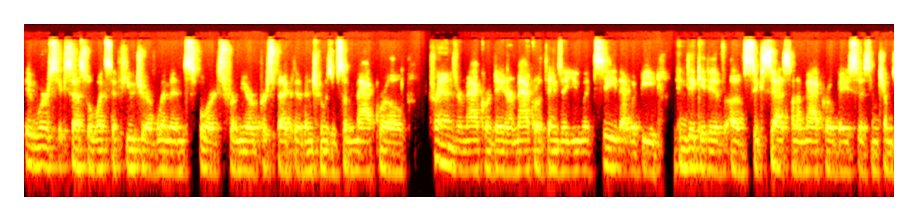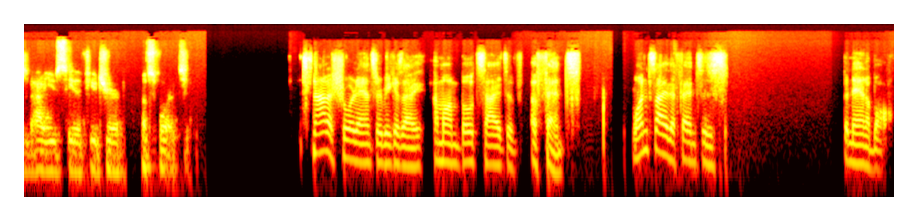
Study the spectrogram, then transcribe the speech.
it were successful, what's the future of women's sports from your perspective in terms of some macro trends or macro data or macro things that you would see that would be indicative of success on a macro basis in terms of how you see the future of sports? It's not a short answer because I, I'm on both sides of a fence. One side of the fence is banana ball.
